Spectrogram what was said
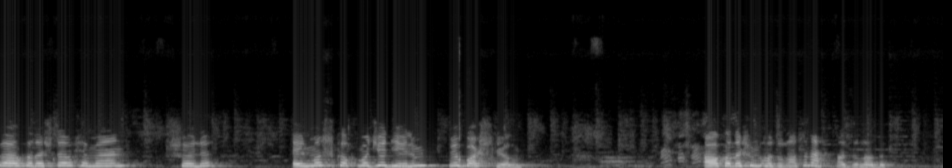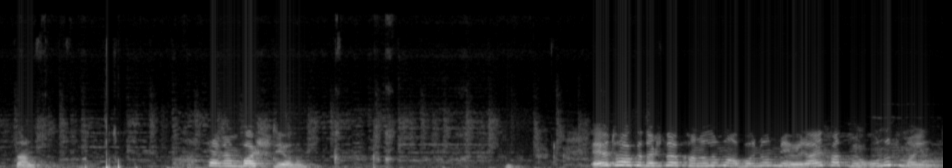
Ve arkadaşlar hemen şöyle elmas kapmaca diyelim ve başlayalım. Arkadaşım hazırlansın. ha hazırlandı. Tamam. Hemen başlayalım. Evet arkadaşlar kanalıma abone olmayı ve like atmayı unutmayın.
